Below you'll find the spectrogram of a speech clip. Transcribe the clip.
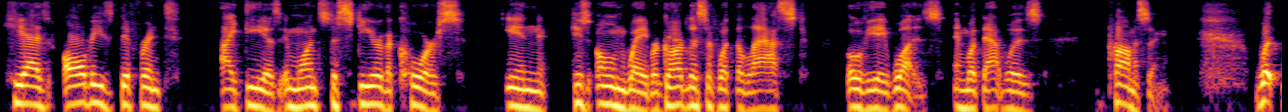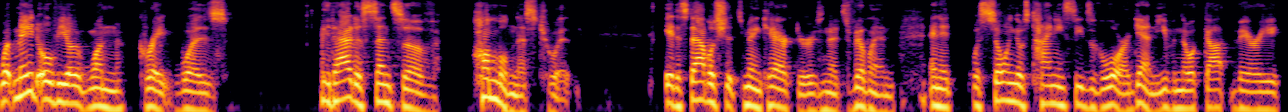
he has all these different ideas and wants to steer the course in his own way, regardless of what the last OVA was and what that was promising. What what made OVA 1 great was it had a sense of humbleness to it it established its main characters and its villain, and it was sowing those tiny seeds of the lore again, even though it got very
